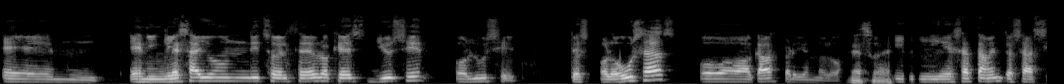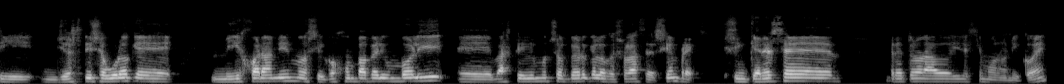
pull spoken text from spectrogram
eh, en inglés hay un dicho del cerebro que es use it o lose it. Entonces, o lo usas o acabas perdiéndolo. Eso es. Y, exactamente, o sea, si yo estoy seguro que mi hijo ahora mismo, si coge un papel y un boli, eh, va a escribir mucho peor que lo que suele hacer siempre, sin querer ser retrogrado y decimonónico, ¿eh?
